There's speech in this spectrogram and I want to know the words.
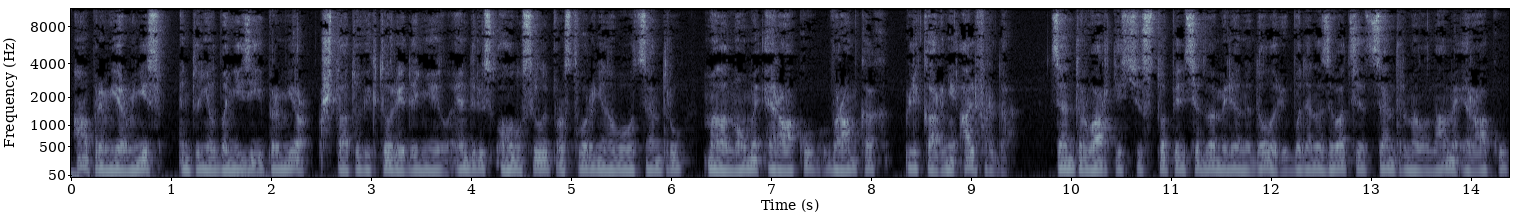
А прем'єр-міністр Ентоні Албанізі і прем'єр штату Вікторія Деніел Ендрюс оголосили про створення нового центру меланоми Іраку в рамках лікарні Альфреда. Центр вартістю 152 мільйони доларів буде називатися Центр меланоми Іраку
